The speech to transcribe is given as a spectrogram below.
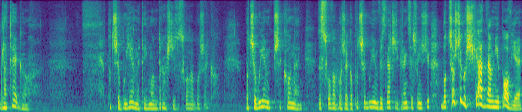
Dlatego potrzebujemy tej mądrości ze Słowa Bożego. Potrzebujemy przekonań ze Słowa Bożego. Potrzebujemy wyznaczyć granice w swoim życiu, bo coś, czego świat nam nie powie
